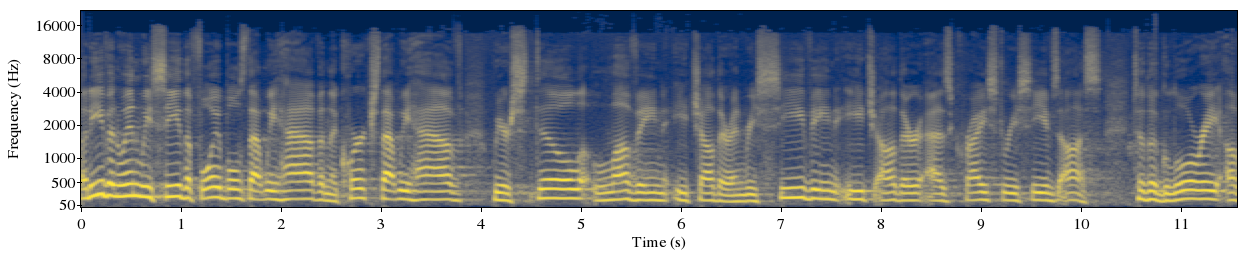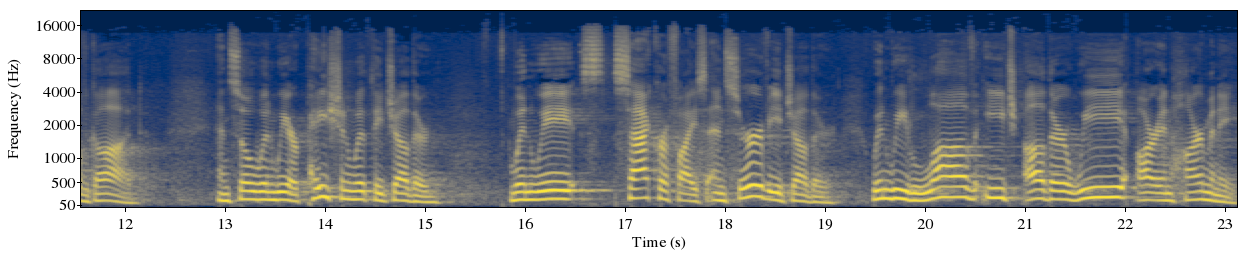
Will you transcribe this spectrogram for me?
But even when we see the foibles that we have and the quirks that we have, we are still loving each other and receiving each other as Christ receives us to the glory of God. And so when we are patient with each other, when we sacrifice and serve each other, when we love each other, we are in harmony.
